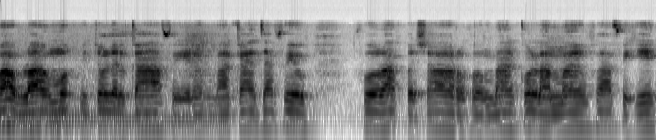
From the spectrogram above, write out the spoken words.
wa Allahu muhbitul lil kafirin. Wa kadza fi fura besaruhum. Wa kullama yufa fihi.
